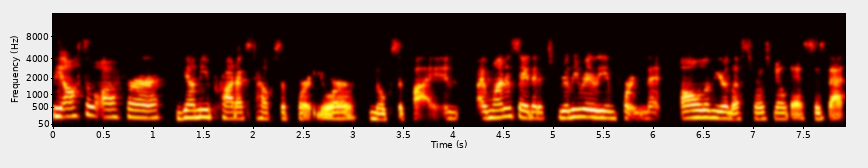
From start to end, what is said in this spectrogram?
We also offer yummy products to help support your milk supply. And I want to say that it's really, really important that all of your listeners know this is that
